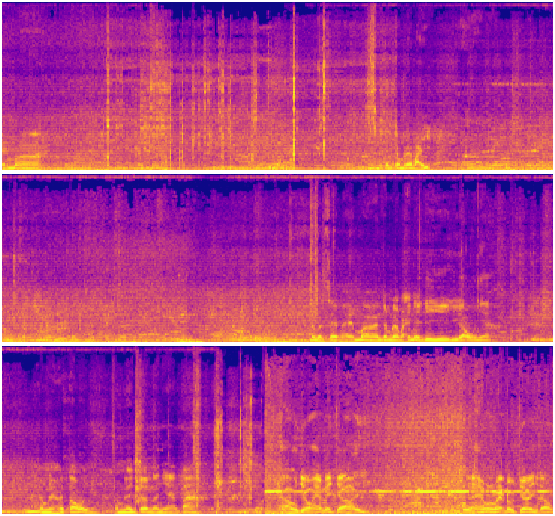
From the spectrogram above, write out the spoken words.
hẻm uh, 107 để mình xem hẻm ờ, 107 này đi đi đâu nha. Hôm này hơi tối hôm này ở trên là nhà người ta. Không vô hẻm này chơi. Chứ hẻm mình bán đồ chơi gì đâu.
